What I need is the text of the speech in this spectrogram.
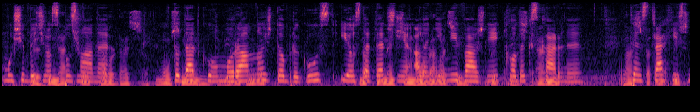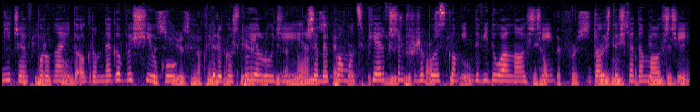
musi być rozpoznane. W dodatku moralność, dobry gust i ostatecznie, ale nie mniej ważniej, good kodeks karny. Ten strach jest niczym w porównaniu do ogromnego wysiłku, który kosztuje ludzi, żeby pomóc pierwszym przebłyskom indywidualności dojść do świadomości,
